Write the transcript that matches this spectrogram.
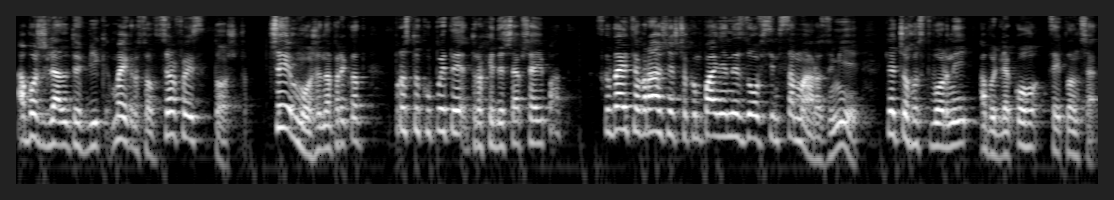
Або ж глянути в бік Microsoft Surface тощо. Чи може, наприклад, просто купити трохи дешевший iPad? Складається враження, що компанія не зовсім сама розуміє, для чого створений або для кого цей планшет.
